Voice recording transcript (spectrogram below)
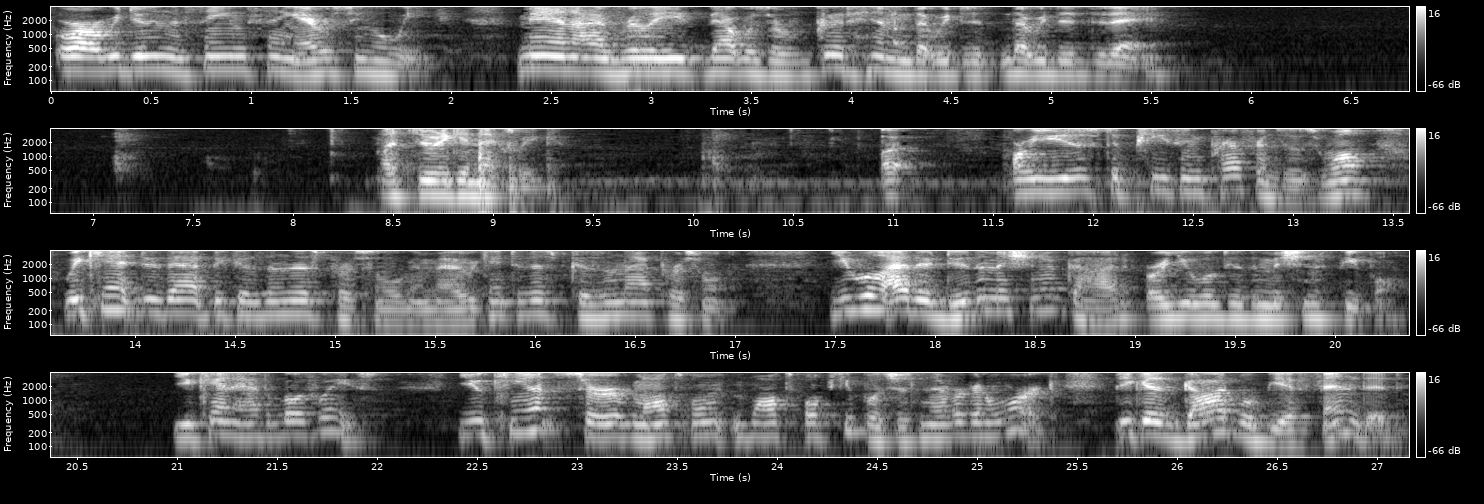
Or are we doing the same thing every single week? Man, I really that was a good hymn that we did that we did today. Let's do it again next week. Uh, are you just appeasing preferences? Well, we can't do that because then this person will get mad. We can't do this because then that person will. You will either do the mission of God or you will do the mission of people. You can't have it both ways. You can't serve multiple multiple people. It's just never going to work because God will be offended.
